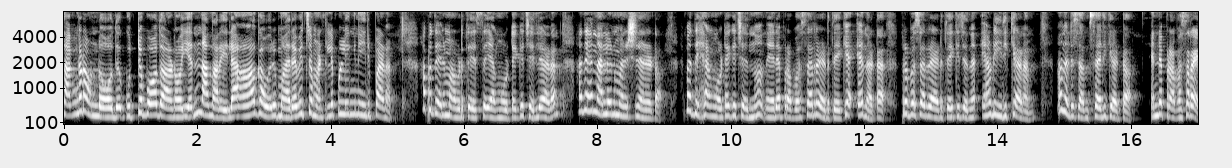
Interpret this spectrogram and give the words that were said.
സങ്കടം ഉണ്ടോ അത് കുറ്റബോധമാണോ? എന്താണെന്നറിയില്ല ആകെ ഒരു മരവിച്ച മട്ടിൽ പുള്ളി ഇങ്ങനെ ഇരിപ്പാണ്. അപ്പോഴത്തേനും അവിടുത്തെ എസ് ഐ അങ്ങോട്ടേക്ക് ചെല്ലുകയാണ്. അദ്ദേഹം നല്ലൊരു മനുഷ്യനാണ് കേട്ടോ. അപ്പോൾ അദ്ദേഹം അങ്ങോട്ടേക്ക് ചെന്നു നേരെ പ്രൊഫസറുടെ അടുത്തേക്ക് എന്നോട്ടോ പ്രൊഫസറുടെ അടുത്തേക്ക് ചെന്ന് അവിടെ ഇരിക്കണം എന്നിട്ട് സംസാരിക്കുക കേട്ടോ. എന്റെ പ്രൊഫസറെ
